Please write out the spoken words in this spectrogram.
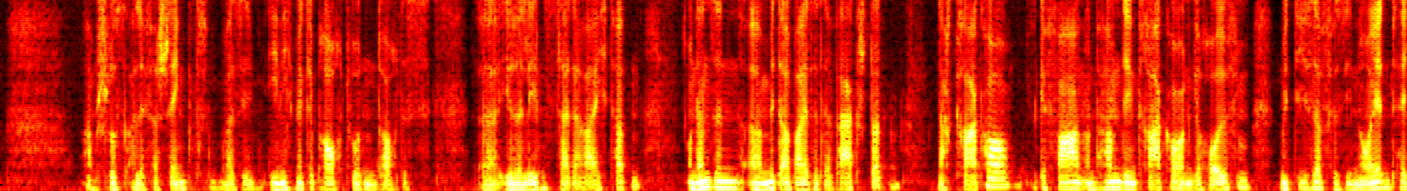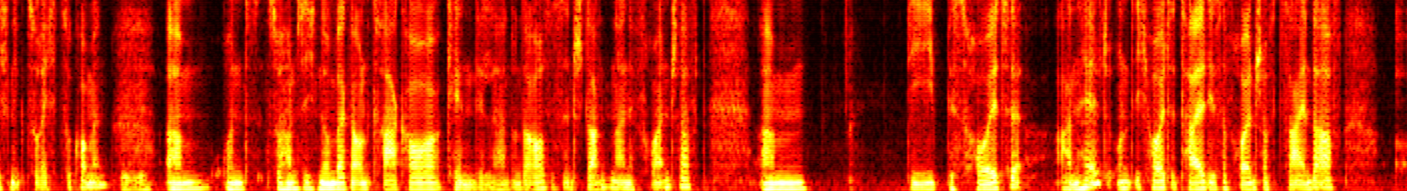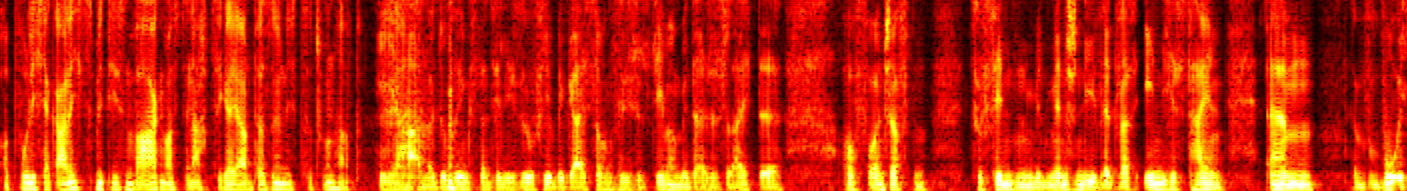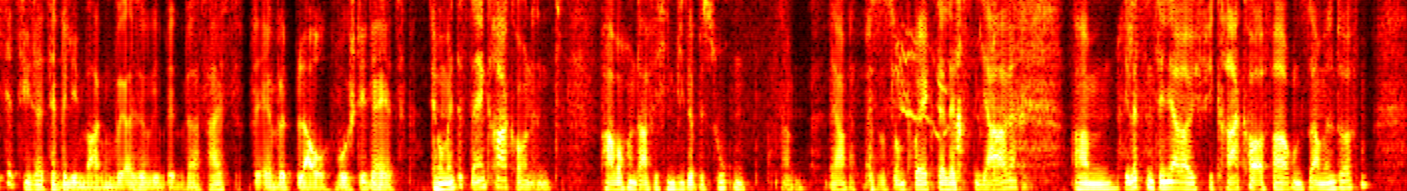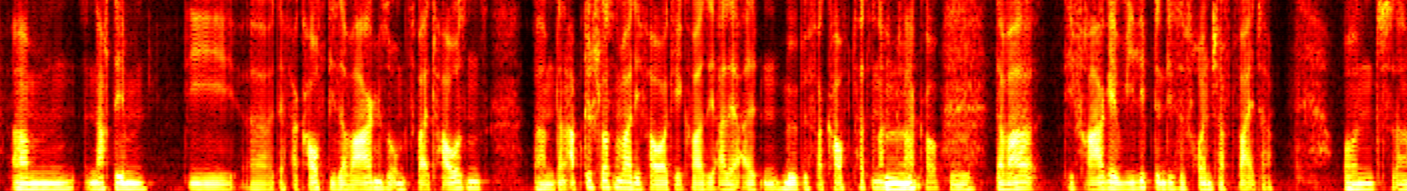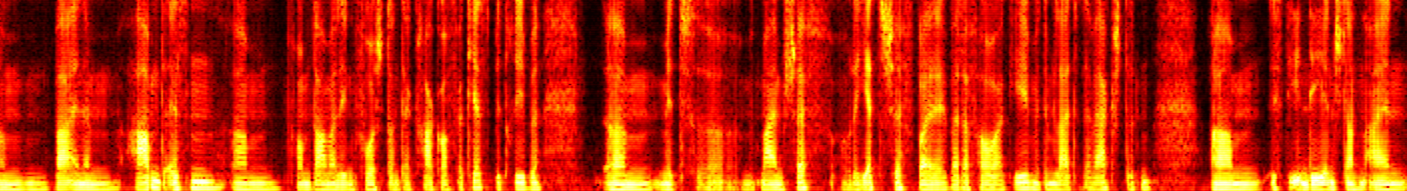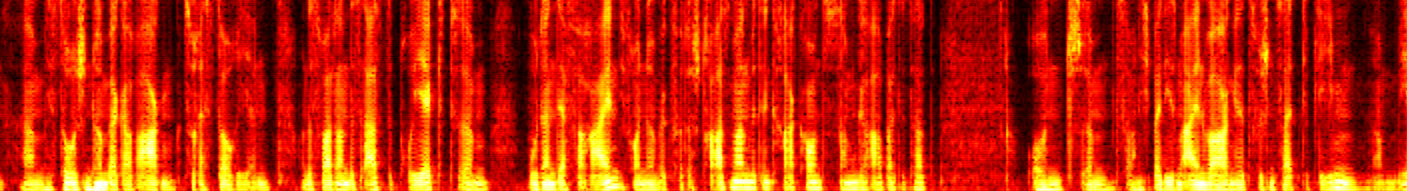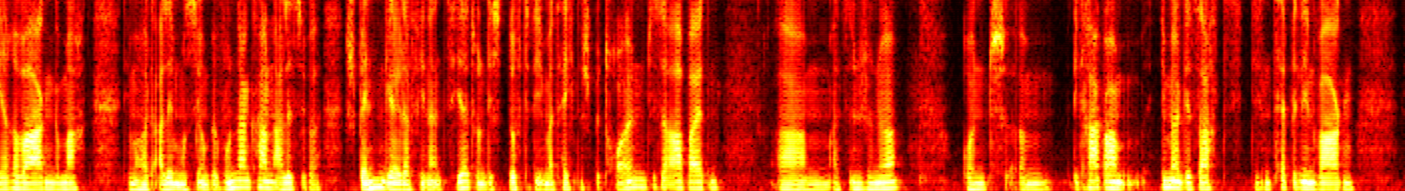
am Schluss alle verschenkt, weil sie eh nicht mehr gebraucht wurden und auch das, äh, ihre Lebenszeit erreicht hatten. Und dann sind äh, Mitarbeiter der Werkstätten nach Krakau gefahren und haben den Krakauern geholfen, mit dieser für sie neuen Technik zurechtzukommen. Mhm. Ähm, und so haben sich Nürnberger und Krakauer kennengelernt. Und daraus ist entstanden eine Freundschaft, ähm, die bis heute anhält und ich heute Teil dieser Freundschaft sein darf, obwohl ich ja gar nichts mit diesem Wagen aus den 80er Jahren persönlich zu tun habe. Ja, aber du bringst natürlich so viel Begeisterung für dieses Thema mit, da ist es leicht, äh, auch Freundschaften zu finden mit Menschen, die etwas Ähnliches teilen. Ähm, Wo ist jetzt dieser Zeppelinwagen? Also was heißt, er wird blau? Wo steht er jetzt? Im Moment ist er in Krakau und in ein paar Wochen darf ich ihn wieder besuchen. Ähm, ja, das ist so ein Projekt der letzten Jahre. Ähm, die letzten zehn Jahre habe ich viel Krakau-Erfahrung sammeln dürfen. Ähm, nachdem die, äh, der Verkauf dieser Wagen so um 2000 ähm, dann abgeschlossen war, die VAG quasi alle alten Möbel verkauft hatte nach mhm. Krakau, mhm. da war die Frage, wie lebt denn diese Freundschaft weiter? Und ähm, bei einem Abendessen ähm, vom damaligen Vorstand der Krakauer Verkehrsbetriebe ähm, mit, äh, mit meinem Chef oder jetzt Chef bei, bei der VAG, mit dem Leiter der Werkstätten, ähm, ist die Idee entstanden, einen ähm, historischen Nürnberger Wagen zu restaurieren. Und das war dann das erste Projekt, ähm, wo dann der Verein, die Freunde Nürnberg für das Straßenbahn mit den Krakauern zusammengearbeitet hat. Und ähm, ist auch nicht bei diesem einen Wagen in der Zwischenzeit geblieben. Wir haben mehrere Wagen gemacht, die man heute alle im Museum bewundern kann. Alles über Spendengelder finanziert und ich durfte die immer technisch betreuen, diese Arbeiten, ähm, als Ingenieur. Und ähm, die Krakau haben immer gesagt, diesen Zeppelin-Wagen,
